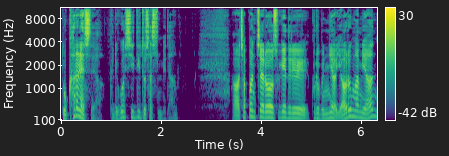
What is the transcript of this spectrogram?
녹화를 했어요. 그리고 CD도 샀습니다. 어, 첫 번째로 소개해드릴 그룹은요, 여름하면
